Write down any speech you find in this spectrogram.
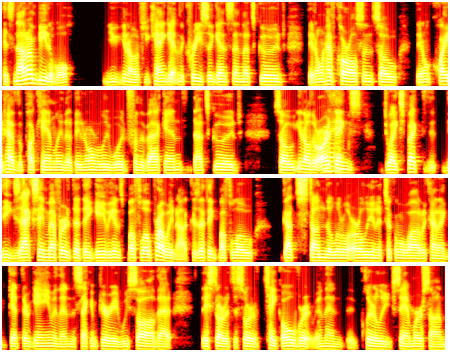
it's not unbeatable. You you know, if you can get in the crease against them, that's good. They don't have Carlson, so they don't quite have the puck handling that they normally would from the back end. That's good. So, you know, there are Right. things. Do I expect the exact same effort that they gave against Buffalo? Probably not, because I think Buffalo got stunned a little early and it took them a while to kind of get their game. And then the second period, we saw that they started to sort of take over. And then uh, clearly Sam Ersson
